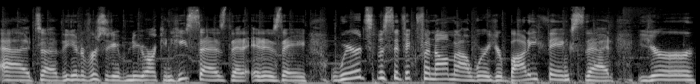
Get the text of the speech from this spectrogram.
at uh, the University of New York, and he says that it is a weird, specific phenomenon where your body thinks that you're,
